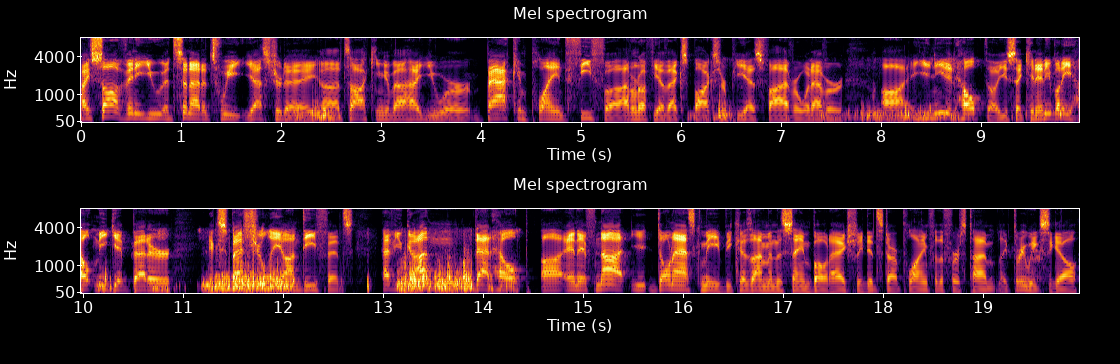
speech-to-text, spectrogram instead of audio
I saw Vinny. You had sent out a tweet yesterday uh, talking about how you were back and playing FIFA. I don't know if you have Xbox or PS5 or whatever. Uh, you needed help though. You said, "Can anybody help me get better, especially on defense?" Have you gotten that help? Uh, and if not, you, don't ask me because I'm in the same boat. I actually did start playing for the first time like three weeks ago,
